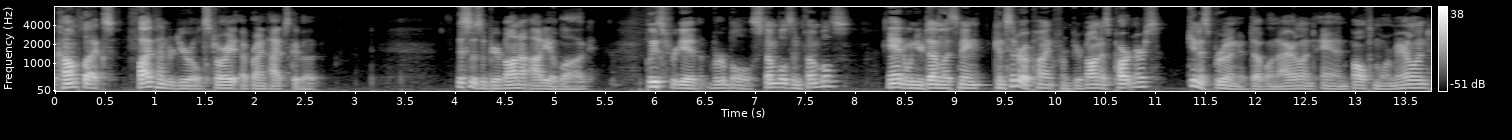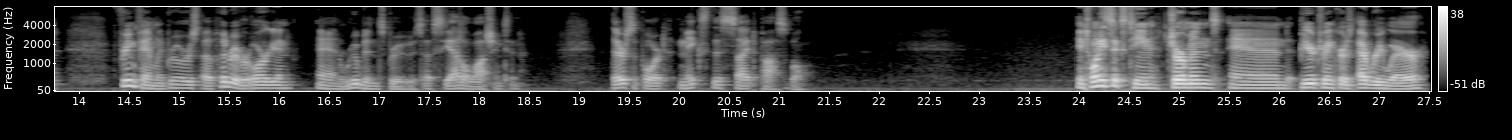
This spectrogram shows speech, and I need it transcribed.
the complex 500 year old story of Reinheitsgebot. This is a Beervana audio blog. Please forgive verbal stumbles and fumbles, and when you're done listening, consider a pint from Beervana's partners, Guinness Brewing of Dublin, Ireland, and Baltimore, Maryland, pFriem Family Brewers of Hood River, Oregon, and Reuben's Brews of Seattle, Washington. Their support makes this site possible. In 2016, Germans and beer drinkers everywhere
